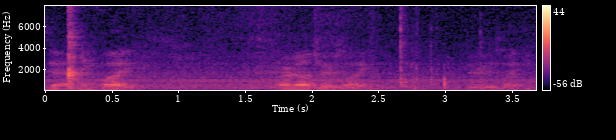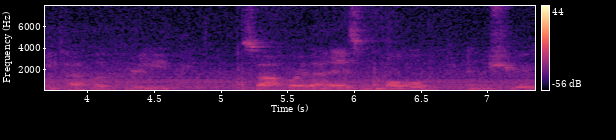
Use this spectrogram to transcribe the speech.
Cause yeah, I think like, I don't know if there's like, there is like any type of 3D software that is in the mobile industry.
